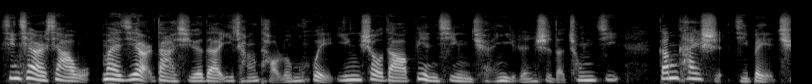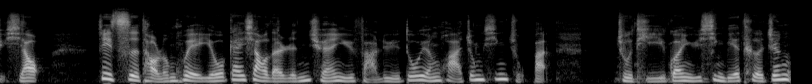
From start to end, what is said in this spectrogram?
星期二下午，麦吉尔大学的一场讨论会因受到变性权益人士的冲击，刚开始即被取消。这次讨论会由该校的人权与法律多元化中心主办，主题关于性别特征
